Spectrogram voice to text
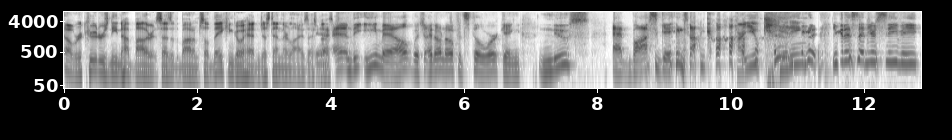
oh recruiters need not bother it says at the bottom so they can go ahead and just end their lives i Yeah, suppose and the email, which I don't know if it's still working, noose at bossgame.com. are you kidding You're gonna, you're gonna send your CV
